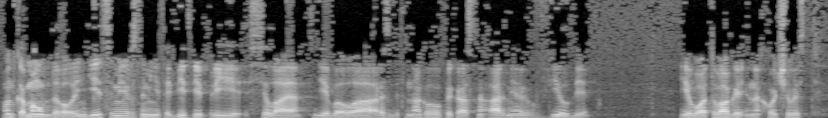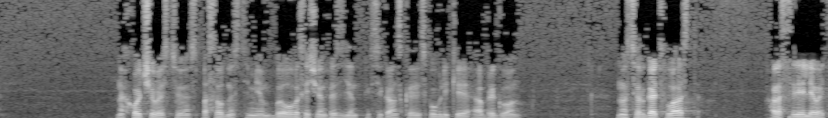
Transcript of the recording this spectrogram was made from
Он командовал индейцами в знаменитой битве при Силая, где была разбита на голову прекрасная армия в Вилби. Его отвагой и находчивость, находчивостью, способностями был восхищен президент Мексиканской республики Абригон. Но свергать власть, расстреливать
